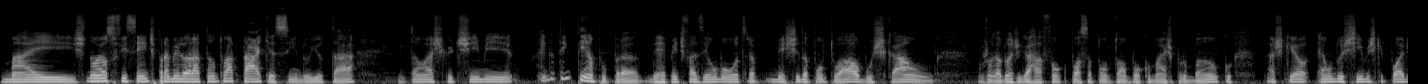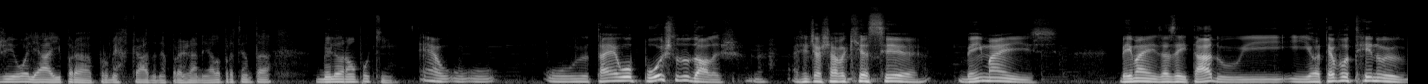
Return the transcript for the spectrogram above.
Mas não é o suficiente para melhorar tanto o ataque, assim, do Utah. Então acho que o time ainda tem tempo para de repente fazer uma ou outra mexida pontual, buscar um, um jogador de garrafão que possa pontuar um pouco mais para o banco. Acho que é, é um dos times que pode olhar aí para o mercado, né, para a janela, para tentar melhorar um pouquinho. É, o, o, Utah é o oposto do Dallas. né? A gente achava que ia ser bem mais bem mais azeitado e, e eu até votei no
